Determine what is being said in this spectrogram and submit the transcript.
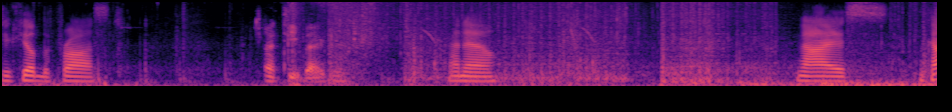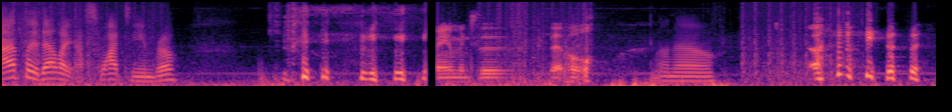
you killed the frost. I teabagged him. I know. Nice. I kinda played that like a SWAT team, bro. Ram into the, that hole. I know.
